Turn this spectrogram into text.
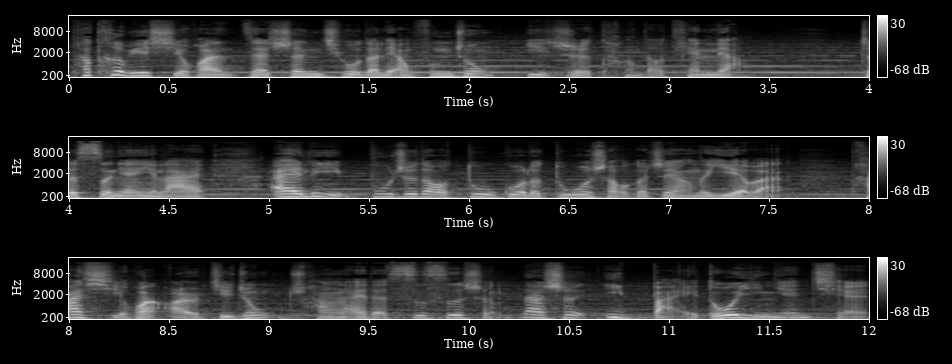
她特别喜欢在深秋的凉风中一直躺到天亮。这四年以来，艾丽不知道度过了多少个这样的夜晚。她喜欢耳机中传来的嘶嘶声，那是一百多亿年前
